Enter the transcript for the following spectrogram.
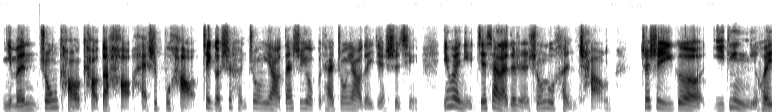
你们中考考得好还是不好，这个是很重要，但是又不太重要的一件事情，因为你接下来的人生路很长，这是一个一定你会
